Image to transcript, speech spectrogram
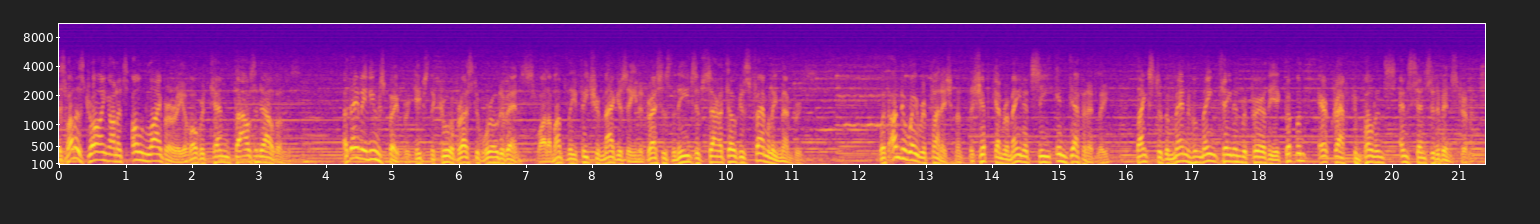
as well as drawing on its own library of over 10,000 albums. A daily newspaper keeps the crew abreast of world events, while a monthly feature magazine addresses the needs of Saratoga's family members. With underway replenishment, the ship can remain at sea indefinitely, thanks to the men who maintain and repair the equipment, aircraft components, and sensitive instruments.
